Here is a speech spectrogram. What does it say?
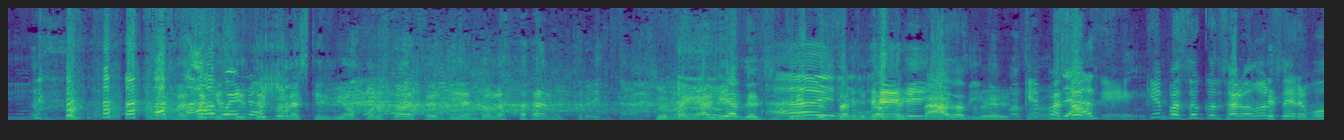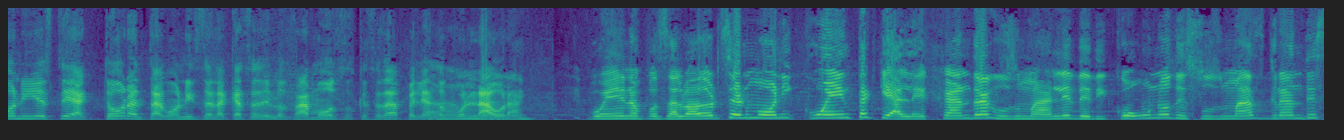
Me hace Ah, que bueno. Citripo la escribió, por eso está defendiéndola. 30. Sus regalías del citrito Ay. están bien afectadas, sí, güey. ¿qué pasó? ¿Qué pasó, Ya ¿Qué, sé. qué pasó con Salvador Cervoni, este actor antagonista de la Casa de los Famosos que se estaba peleando con Ándale. Laura? Bueno, pues Salvador Sermoni cuenta que Alejandra Guzmán le dedicó uno de sus más grandes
